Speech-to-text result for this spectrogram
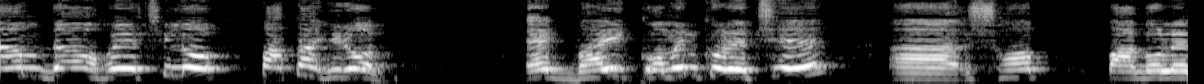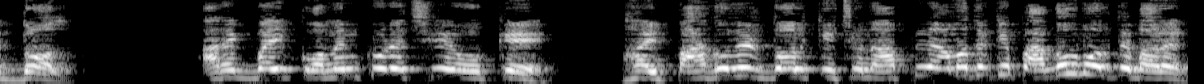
নাম দেওয়া হয়েছিল পাতা হিরণ। এক ভাই কমেন্ট করেছে সব পাগলের দল। আরেক ভাই কমেন্ট করেছে, ওকে, ভাই, পাগলের দল কিছু না। আপনি আমাদেরকে পাগল বলতে পারেন।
